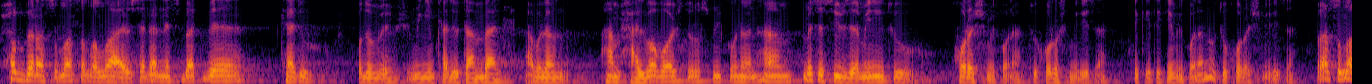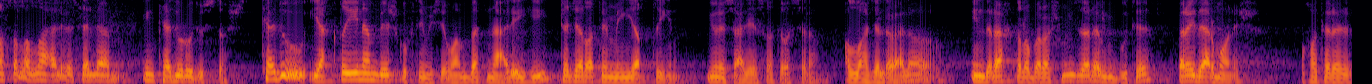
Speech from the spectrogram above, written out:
حب رسول الله صلى الله عليه وسلم نسبت به کدو خودمون بهش میگیم کدو تنبل. معمولا هم حلوا باش درست میکنن هم مثل سیب زمینی تو خورش می‌کنن تو خورش میریزن تکی تکی می‌کنن و تو خورش میریزن رسول الله صلی الله علیه و سلم این کدو رو دوست داشت. کدو یقطین هم بهش گفته میشه و انبتن علیه شجره من یقطین. یونس علیه السلام الله جل و علا این درخت رو براش می‌ذاره این بوته برای درمانش. به خاطر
